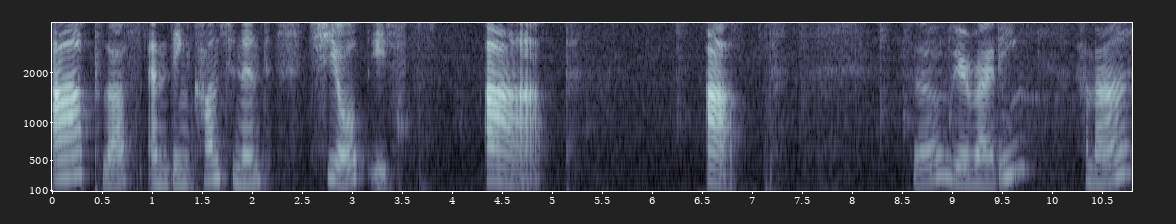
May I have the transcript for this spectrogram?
a plus ending consonant 시옷 is at, at. So we're writing 하나,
